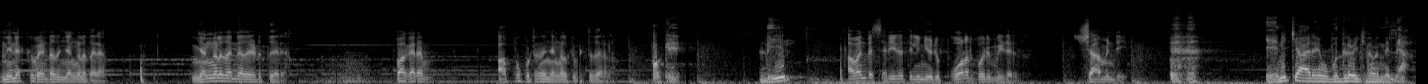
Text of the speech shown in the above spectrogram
നിനക്ക് വേണ്ടത് ഞങ്ങൾ തരാം. ഞങ്ങൾ തന്നെ അത് എടുത്തു തരാം. പകരം അപ്പുക്കുട്ടനെ ഞങ്ങൾക്ക് വിട്ടുതരണം ഓക്കെ. ഡീൽ? അവന്റെ ശരീരത്തിൽ ഇനി ഒരു പോറൽ പോലും വീടരുത് ശ്യാമിന്റെയും. എനിക്കാരെയും ഉപദ്രവിക്കണമെന്നില്ല.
